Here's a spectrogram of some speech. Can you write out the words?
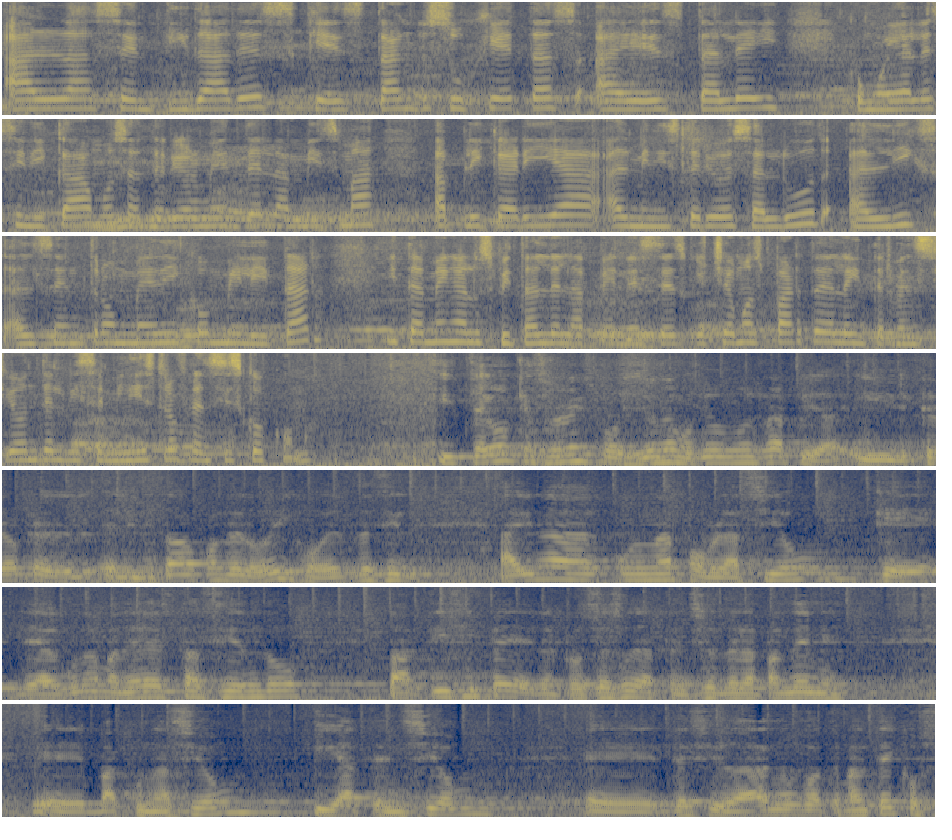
a las entidades que están sujetas a esta ley. Como ya les indicábamos anteriormente, la misma aplicaría al Ministerio de Salud, al IX, al Centro Médico Militar y también al Hospital de la PNC. Escuchemos parte de la intervención del viceministro Francisco Coma. Y tengo que hacer una exposición de motivos muy rápida, y creo que el, diputado Conde lo dijo, es decir, hay una, población que de alguna manera está siendo partícipe en el proceso de atención de la pandemia, eh, vacunación y atención eh, de ciudadanos guatemaltecos.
